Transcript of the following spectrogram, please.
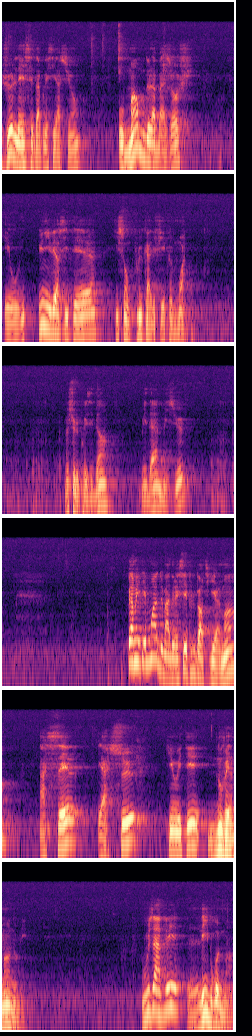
Je laisse cette appréciation aux membres de la Basoche et aux universitaires qui sont plus qualifiés que moi. Monsieur le Président, Mesdames, Messieurs, permettez-moi de m'adresser plus particulièrement à celles et à ceux qui ont été nouvellement nommés. Vous avez librement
